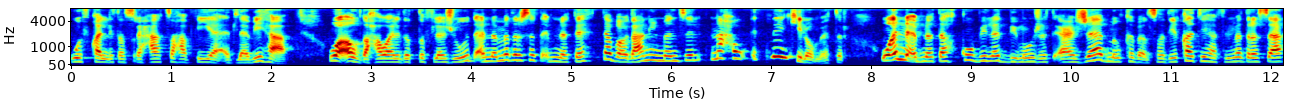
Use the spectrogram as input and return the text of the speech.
وفقا لتصريحات صحفية أدلى بها. وأوضح والد الطفلة جود أن مدرسة ابنته تبعد عن المنزل نحو 2 كيلومتر وأن ابنته قوبلت بموجة إعجاب من قبل صديقاتها في المدرسة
